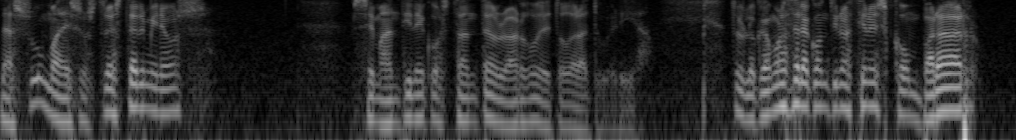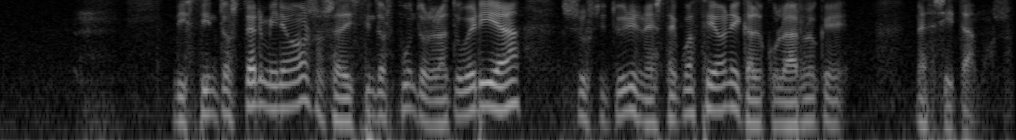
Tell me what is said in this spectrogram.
la suma de esos tres términos se mantiene constante a lo largo de toda la tubería. Entonces lo que vamos a hacer a continuación es comparar distintos términos, o sea, distintos puntos de la tubería, sustituir en esta ecuación y calcular lo que necesitamos.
